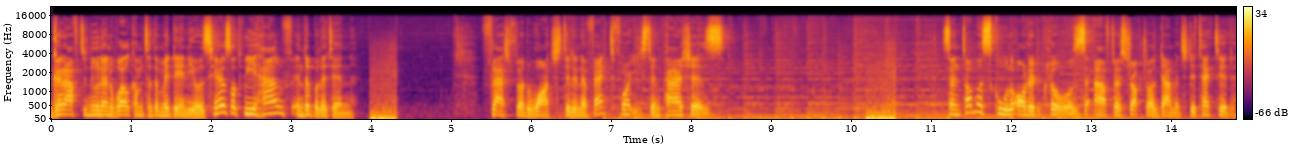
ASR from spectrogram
Good afternoon and welcome to the Midday News. Here's what we have in the bulletin. Flash flood watch still in effect for eastern parishes. St. Thomas School ordered closed after structural damage detected.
